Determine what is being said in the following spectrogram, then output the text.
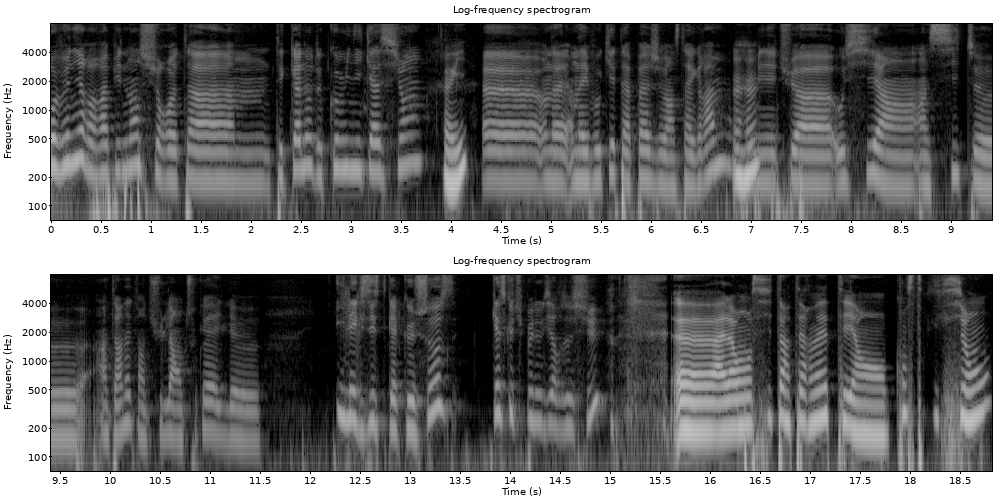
Revenir rapidement sur ta, hum, tes canaux de communication, Oui. Euh, on, a, on a évoqué ta page Instagram, Mhm. mais tu as aussi un, un site euh, internet, enfin tu l'as en tout cas, il, euh, il existe quelque chose. Qu'est-ce que tu peux nous dire dessus? Euh, alors, mon site internet est en construction.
